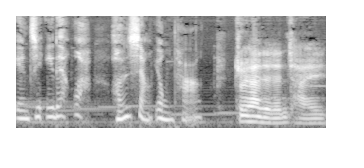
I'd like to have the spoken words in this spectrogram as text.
眼睛一亮，哇，很想用它。最爱的人才，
